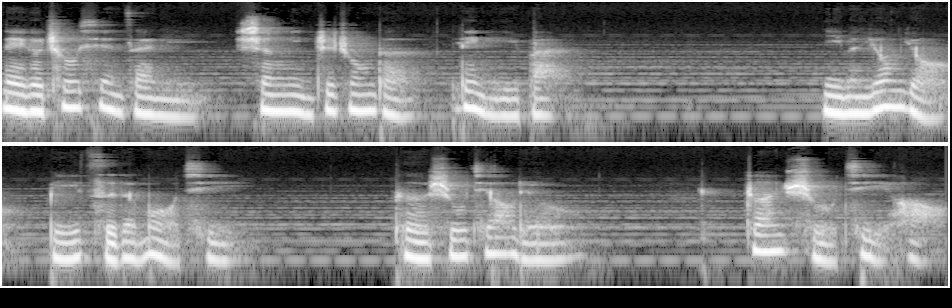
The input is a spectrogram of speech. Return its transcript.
那个出现在你生命之中的另一半，你们拥有。彼此的默契，特殊交流，专属记号，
